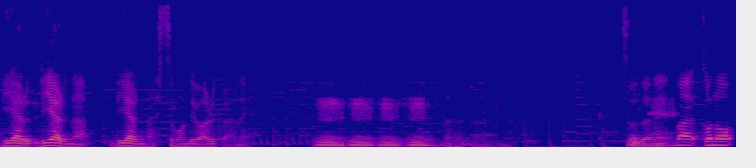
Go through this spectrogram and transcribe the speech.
リアル、リアルな、リアルな質問ではあるからね。うんうんうんうん。うんうんそうだね。いいねまあ、この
